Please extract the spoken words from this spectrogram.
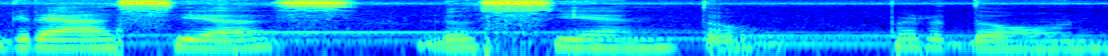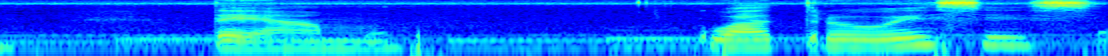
Gracias, lo siento, perdón, te amo. Cuatro veces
